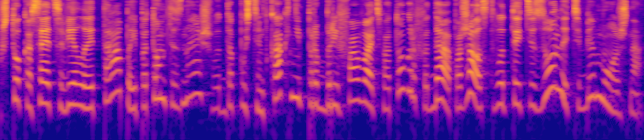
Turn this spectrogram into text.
что касается велоэтапа, и потом ты знаешь, вот, допустим, как не пробрифовать фотографа, да, пожалуйста, вот эти зоны тебе можно.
